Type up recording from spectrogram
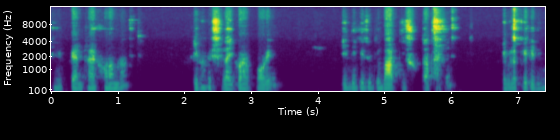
এই প্যান্টটা এখন আমরা এভাবে সেলাই করার পরে এদিকে যদি বাড়তি সুতা থাকে, এগুলো কেটে দিব।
